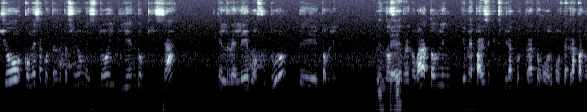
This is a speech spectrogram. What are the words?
Yo con esa contratación estoy viendo quizá el relevo a futuro de Tomlin. No sé, renovar a Tomlin, que me parece que expira contrato o tendrá cuando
